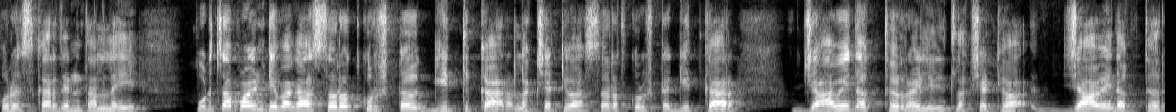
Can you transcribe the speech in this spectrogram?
पुरस्कार देण्यात आला आहे पुढचा पॉईंट आहे बघा सर्वोत्कृष्ट गीतकार लक्षात ठेवा सर्वोत्कृष्ट गीतकार जावेद अख्तर राहिलेले आहेत. लक्षात ठेवा जावेद अख्तर.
